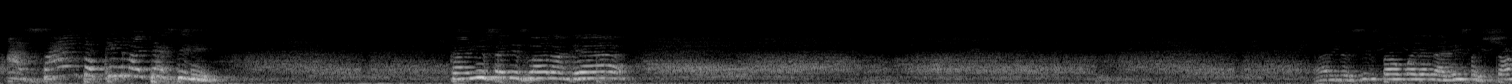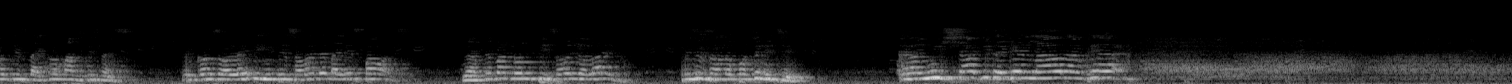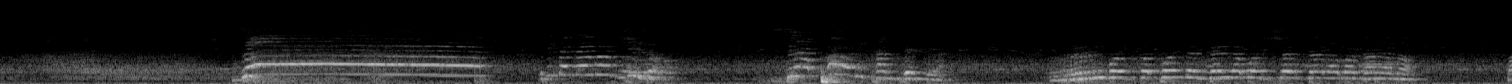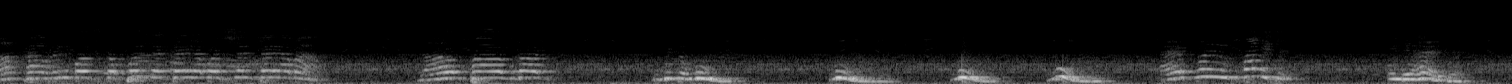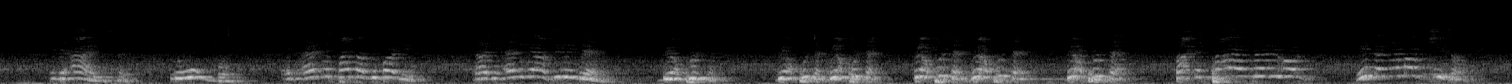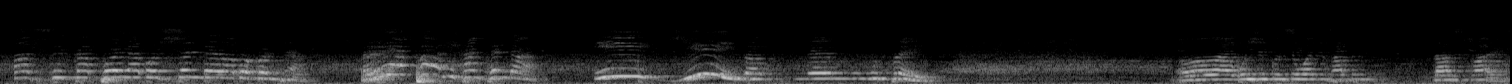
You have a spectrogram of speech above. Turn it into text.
assigned to kill my destiny. Can you say this loud and clear? As a sister, whether that is to shout this like no man's business. Because already you've been surrounded by these powers. You have never known peace all your life. This is an opportunity. Can we shout it again loud and clear? In the name of Jesus. Siapali Cantelia. Ribos upon the Kayabo Shantala Bakayama. Baka Ribos upon the Kayabo Shantayama. Now, power of God, begin to move. Move. Move. Move. Every infirmity in the head, in the eyes, in the womb, in any part of the body that the enemy are sitting there, be uprooted. Be uprooted. Be uprooted. Be uprooted. Be uprooted. Be uprooted. By the power of the Holy Ghost, in the name of Jesus. Asika poya bo shende rabo kontia. Repali contender. In Jesus' name we pray. Oh, I wish you could see what is happening. That's right.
